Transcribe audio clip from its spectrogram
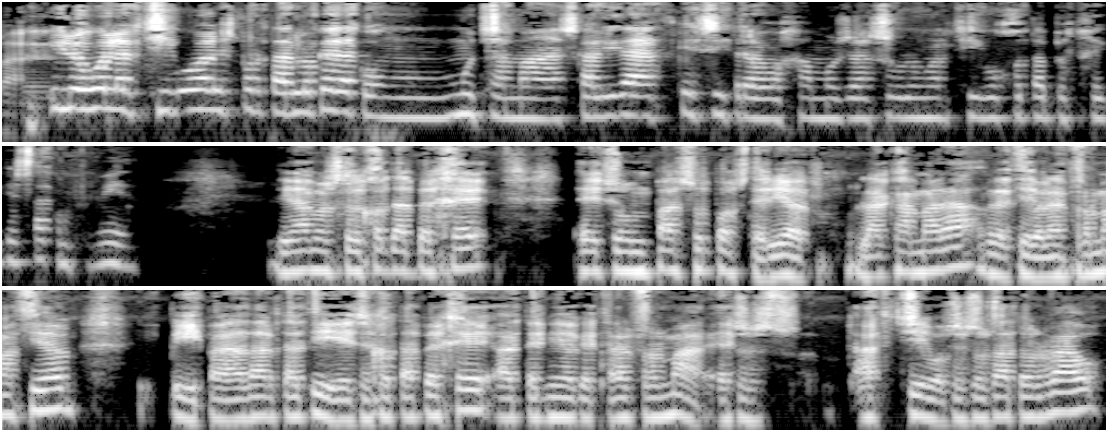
Vale. Y luego el archivo al exportarlo queda con mucha más calidad que si trabajamos ya sobre un archivo JPG que está comprimido. digamos que el JPG es un paso posterior. La cámara recibe la información y para darte a ti ese JPG ha tenido que transformar esos archivos, esos datos RAW,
